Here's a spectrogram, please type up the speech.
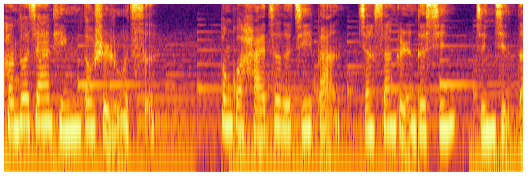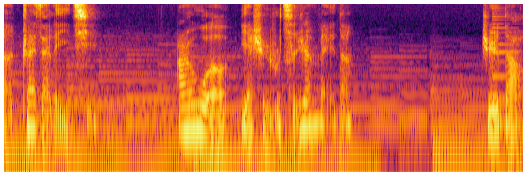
很多家庭都是如此。通过孩子的羁绊，将三个人的心紧紧地拽在了一起，而我也是如此认为的。直到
